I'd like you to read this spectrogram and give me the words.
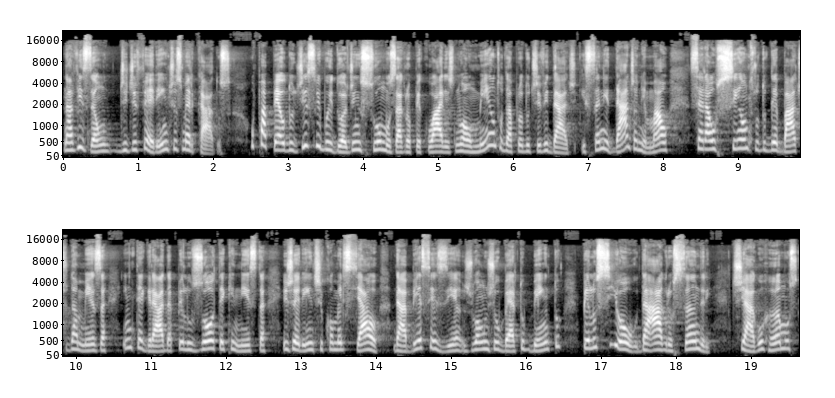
na visão de diferentes mercados. O papel do distribuidor de insumos agropecuários no aumento da produtividade e sanidade animal será o centro do debate da mesa integrada pelo zootecnista e gerente comercial da ABCZ, João Gilberto Bento, pelo CEO da AgroSandre, Tiago Ramos,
